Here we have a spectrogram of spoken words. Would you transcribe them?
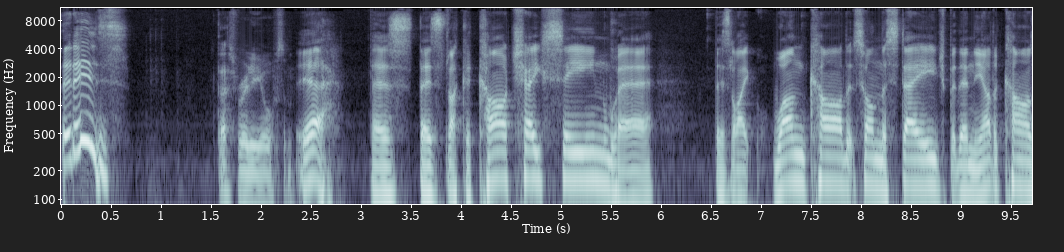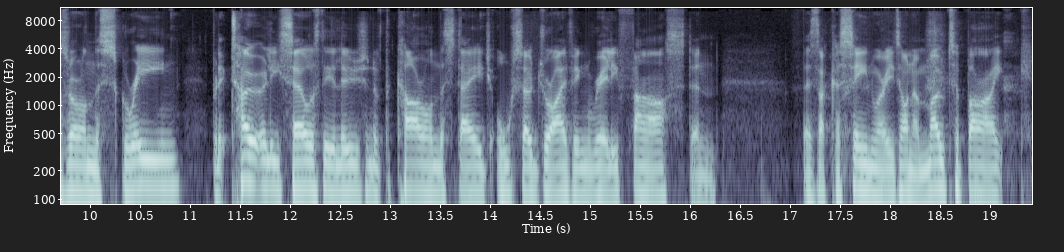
it is." That's really awesome. Yeah. There's there's like a car chase scene where there's like one car that's on the stage, but then the other cars are on the screen. But it totally sells the illusion of the car on the stage also driving really fast. And there's like a scene where he's on a motorbike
